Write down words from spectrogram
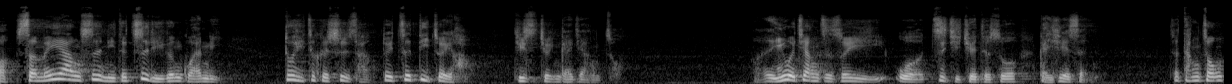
哦，什么样是你的治理跟管理，对这个市场、对这地最好，其实就应该这样做。啊，因为这样子，所以我自己觉得说，感谢神，这当中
